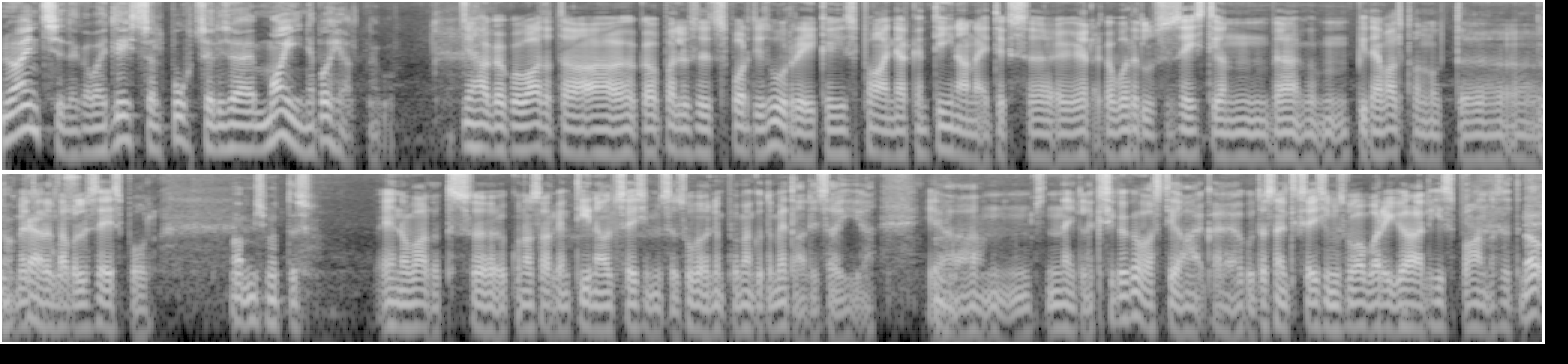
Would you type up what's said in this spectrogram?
nüanssidega, vaid lihtsalt puht sellise maine põhjalt nagu jah, aga kui vaadata ka paljusid spordi suurriike, Hispaania, Argentiina näiteks, kellega võrdluses Eesti on pidevalt olnud no, medalitabelis eespool. no mis mõttes? Ei no vaadates, kunas Argentiina üldse esimese suveolümpiamängude medali sai ja, ja mm. neil läks ikka kõvasti aega ja kuidas näiteks esimese vabariigi ajal hispaanlased. no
